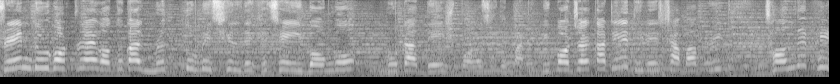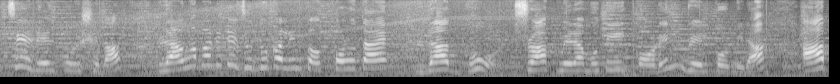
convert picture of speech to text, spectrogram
ট্রেন দুর্ঘটনায় গতকাল মৃত্যু মিছিল দেখেছে এই বঙ্গ। গোটা দেশ বলা যেতে পারে। বিপর্যয় কাটিয়ে ধীরে স্বাভাবিক ছন্দে ফিরছে রেল পরিষেবা। রাঙামাটিতে যুদ্ধকালীন তৎপরতায় রাতভোর ট্রাক মেরামতি করেন রেলকর্মীরা। আপ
